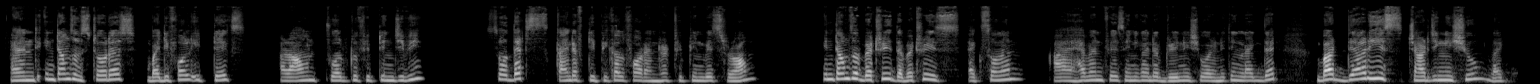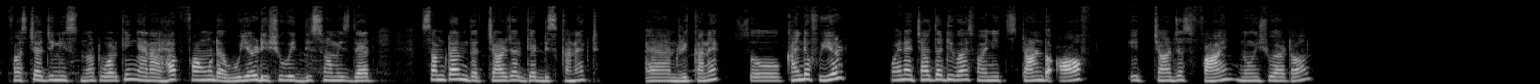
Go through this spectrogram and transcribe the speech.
And in terms of storage, by default, it takes around 12 to 15 GB. So that's kind of typical for Android 15 based ROM. In terms of battery, the battery is excellent. I haven't faced any kind of drain issue or anything like that. But there is charging issue, like fast charging is not working. And I have found a weird issue with this ROM is that sometimes the charger get disconnect and reconnect. So kind of weird. When I charge the device, when it's turned off, it charges fine, no issue at all.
